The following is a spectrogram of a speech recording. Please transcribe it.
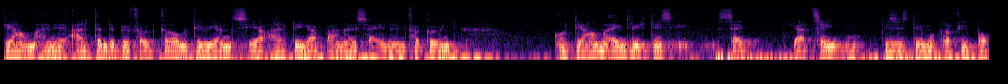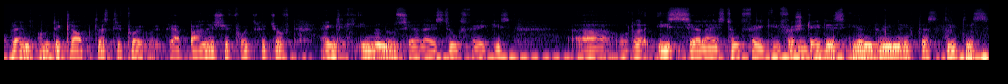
die haben eine alternde Bevölkerung, die werden sehr alte Japaner, sei ihnen vergönnt. Und die haben eigentlich das seit Jahrzehnten, dieses Demografieproblem. Und ich glaube, dass die japanische Volkswirtschaft eigentlich immer nur sehr leistungsfähig ist. Äh, oder ist sehr leistungsfähig. Ich verstehe das irgendwie nicht, dass die das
